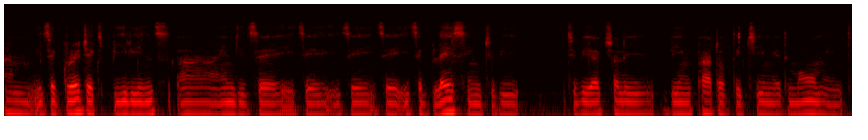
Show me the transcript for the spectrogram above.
um, it's a great experience, uh, and it's a it's a it's a it's a it's a blessing to be to be actually being part of the team at the moment.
